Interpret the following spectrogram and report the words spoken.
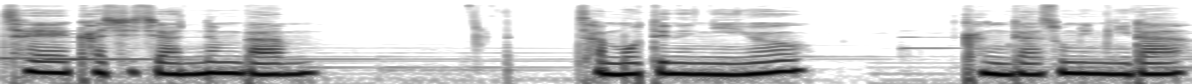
채 가시지 않는 밤. 잠 못 드는 이유, 강다솜입니다.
